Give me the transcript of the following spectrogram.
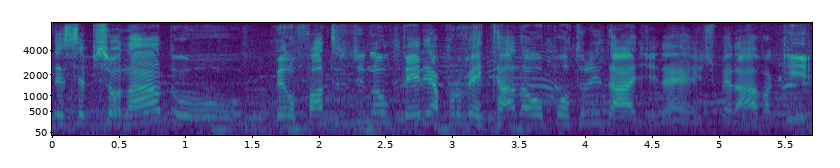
decepcionado pelo fato de não terem aproveitado a oportunidade, né? Eu esperava que,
